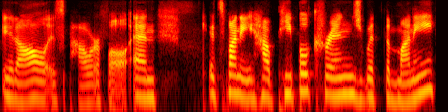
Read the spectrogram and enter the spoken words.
it all is powerful. And it's funny how people cringe with the money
